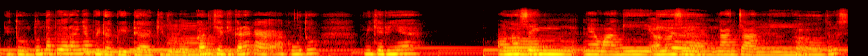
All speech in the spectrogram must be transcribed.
dituntun tapi orangnya beda-beda gitu loh Mm. kan jadikannya kayak aku tuh mikirnya ono Oh. sing ngewangi ono Iya. sing ngancani Heeh, terus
